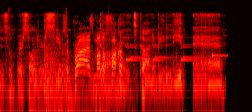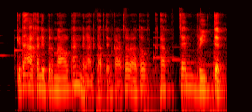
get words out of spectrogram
the super soldier serum. Surprise, motherfucker. It, It's gonna be lit, man. Kita akan diperkenalkan dengan Captain Carter atau Captain Britain.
